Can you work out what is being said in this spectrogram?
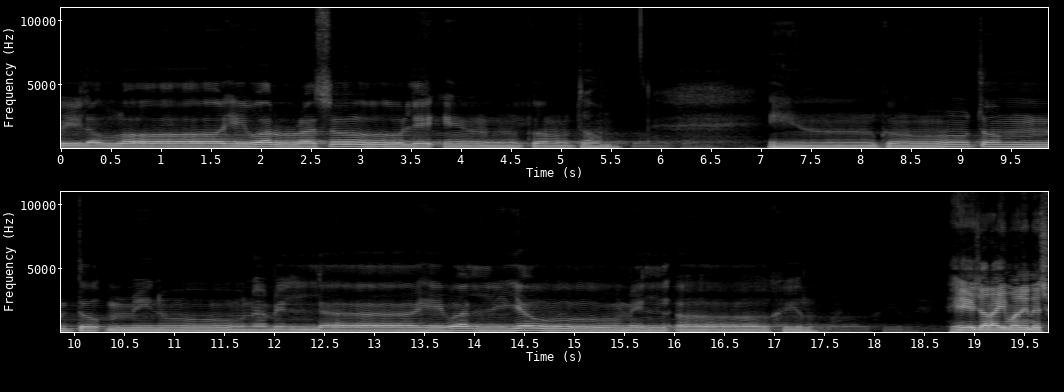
إلى الله والرسول إن كنتم إن كنتم تؤمنون بالله واليوم الآخر হে যারা ইমান এনেছ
